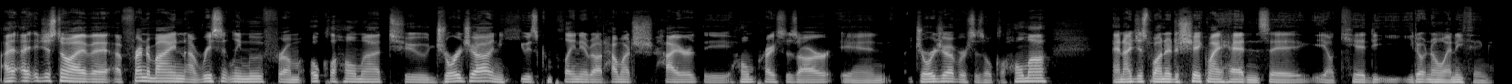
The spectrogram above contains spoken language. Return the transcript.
I, I, just know I have a, a friend of mine uh, recently moved from Oklahoma to Georgia, and he was complaining about how much higher the home prices are in Georgia versus Oklahoma. And I just wanted to shake my head and say, you know, kid, you don't know anything.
